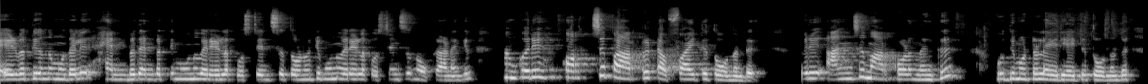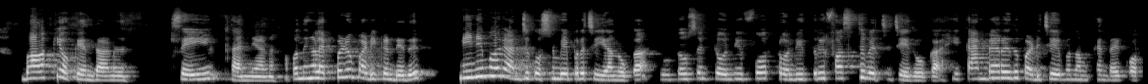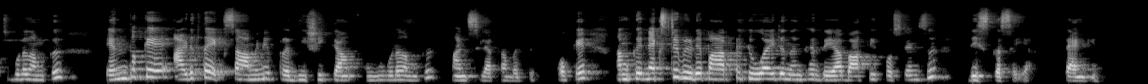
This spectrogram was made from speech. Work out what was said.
എഴുപത്തി ഒന്ന് മുതൽ എൺപത് എൺപത്തി മൂന്ന് വരെയുള്ള ക്വസ്റ്റ്യൻസ് തൊണ്ണൂറ്റി മൂന്ന് വരെയുള്ള ക്വസ്റ്റ്യൻസ് നോക്കുകയാണെങ്കിൽ നമുക്കൊരു കുറച്ച് പാർട്ട് ടഫായിട്ട് തോന്നുന്നുണ്ട്. ഒരു അഞ്ച് മാർക്കോളം നിങ്ങൾക്ക് ബുദ്ധിമുട്ടുള്ള ഏരിയ ആയിട്ട് തോന്നുന്നുണ്ട്. ബാക്കിയൊക്കെ എന്താണ്? സെയിം തന്നെയാണ്. അപ്പൊ നിങ്ങൾ എപ്പോഴും പഠിക്കേണ്ടത് മിനിമം ഒരു അഞ്ച് ക്വസ്റ്റ്യൻ പേപ്പർ ചെയ്യാൻ നോക്കുക. Two thousand twenty four twenty three first വെച്ച് ചെയ്ത് നോക്കുക. ഈ കമ്പയർ ചെയ്ത് പഠിച്ചു കഴിയുമ്പോൾ നമുക്ക് എന്തായി കുറച്ചും കൂടെ നമുക്ക് എന്തൊക്കെ അടുത്ത എക്സാമിന് പ്രതീക്ഷിക്കാം എന്നും കൂടെ നമുക്ക് മനസ്സിലാക്കാൻ പറ്റും. ഓക്കെ നമുക്ക് നെക്സ്റ്റ് വീഡിയോ പാർട്ട് ടു ആയിട്ട് നിങ്ങൾക്ക് എന്ത് ചെയ്യാം? ബാക്കി ക്വസ്റ്റ്യൻസ് ഡിസ്കസ് ചെയ്യാം. താങ്ക്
